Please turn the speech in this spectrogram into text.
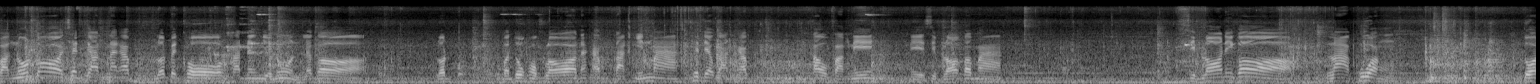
ฝั่งนู้นก็เช่นกันนะครับ รถเป็นโคคันหนึ่งอยู่นู่น แล้วก็รถบรรทุกหกล้อนะครับตักหินมาเช่นเดียวกันครับ เข้าฝั่งนี้นี่สิบล้อก็มาสิบล้อนี่ก็ลากพ่วง ตัว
